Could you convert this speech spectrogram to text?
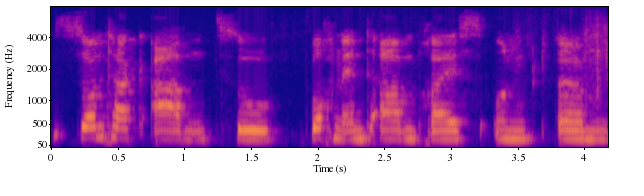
Sonntagabend, so Wochenendabendpreis. Und ähm,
